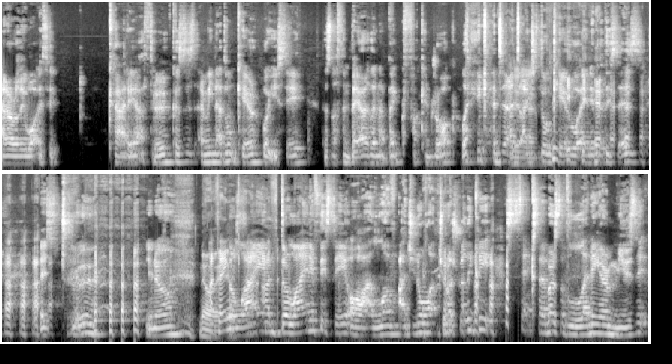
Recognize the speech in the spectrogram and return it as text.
And I really wanted to carry that through because I mean I don't care what you say. There's nothing better than a big fucking drop. Like I, I- I just don't care what anybody says. It's true, you know. No, I think- They're lying. They're lying if they say, "Oh, I love." Uh, do you know what? Do you know what's really great? Six hours of linear music.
